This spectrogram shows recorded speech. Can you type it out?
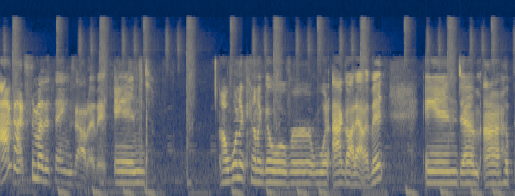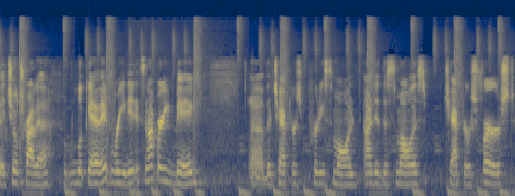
I got some other things out of it, and I want to kind of go over what I got out of it. And um, I hope that you'll try to look at it, read it. It's not very big uh, the chapter's pretty small. I did the smallest chapters first,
